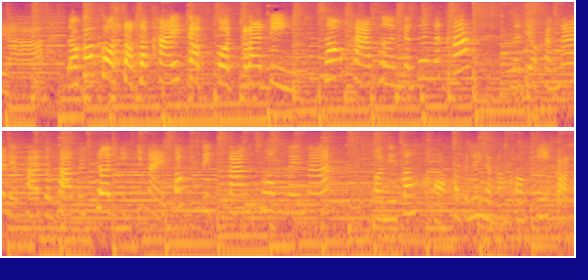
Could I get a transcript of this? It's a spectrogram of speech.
จ๊ะแล้วก็กด subscribe กับกดกระดิ่ง ช่องพาเพลินกันด้วยนะคะ แล้วเดี๋ยวครั้งหน้าเดี๋ยวพาจะพาไปเพลินอีกที่ไหนต้องติดตามชมเลยนะ ตอนนี้ต้องขอเข้าไปเล่นกับน้องคอกี้ก่อน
